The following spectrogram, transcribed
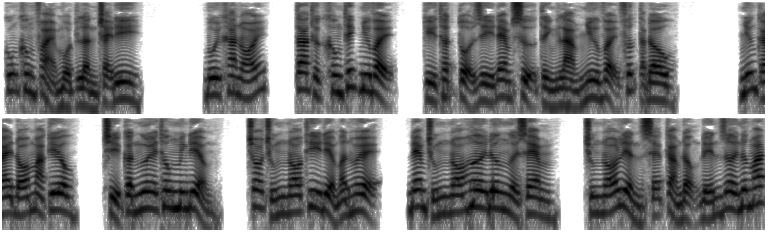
cũng không phải một lần chạy đi. Bùi Kha nói, ta thực không thích như vậy, kỳ thật tội gì đem sự tình làm như vậy phức tạp đâu. Những cái đó mà kêu, chỉ cần ngươi thông minh điểm, cho chúng nó thi điểm ân huệ, đem chúng nó hơi đương người xem, chúng nó liền sẽ cảm động đến rơi nước mắt,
